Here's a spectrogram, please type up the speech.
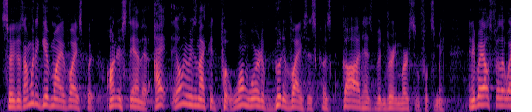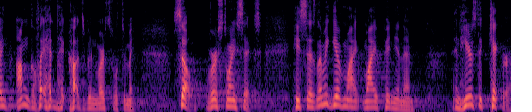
So he goes, I'm going to give my advice, but understand that I, the only reason I could put one word of good advice is because God has been very merciful to me. Anybody else feel that way? I'm glad that God's been merciful to me. So, verse 26, he says, Let me give my, my opinion then. And here's the kicker.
